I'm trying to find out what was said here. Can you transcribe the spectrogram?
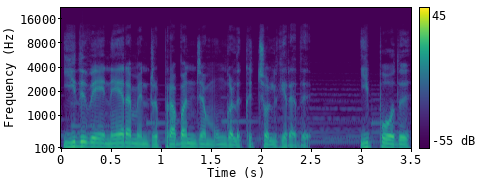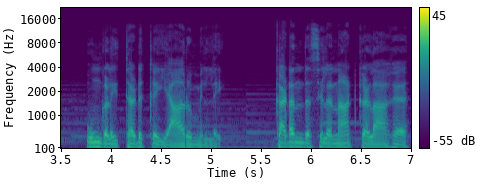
இதுவே நேரம் என்று பிரபஞ்சம் உங்களுக்குச் சொல்கிறது. இப்போது உங்களை தடுக்க யாரும் இல்லை கடந்த சில நாட்களாக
